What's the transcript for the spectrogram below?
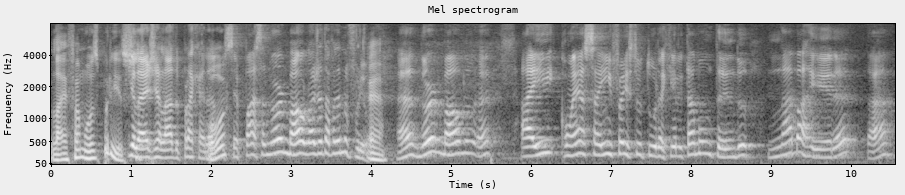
Lá é famoso por isso. Que lá é gelado pra caramba. Oh. Você passa normal, lá já tá fazendo frio. É. normal. no- é. Aí, com essa infraestrutura que ele está montando na barreira, tá?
